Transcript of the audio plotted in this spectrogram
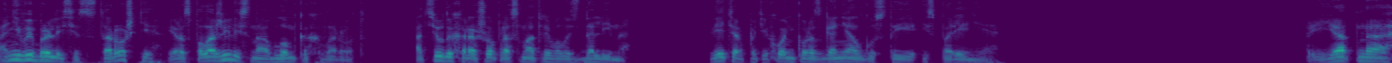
Они выбрались из сторожки и расположились на обломках ворот. Отсюда хорошо просматривалась долина. Ветер потихоньку разгонял густые испарения. Приятно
